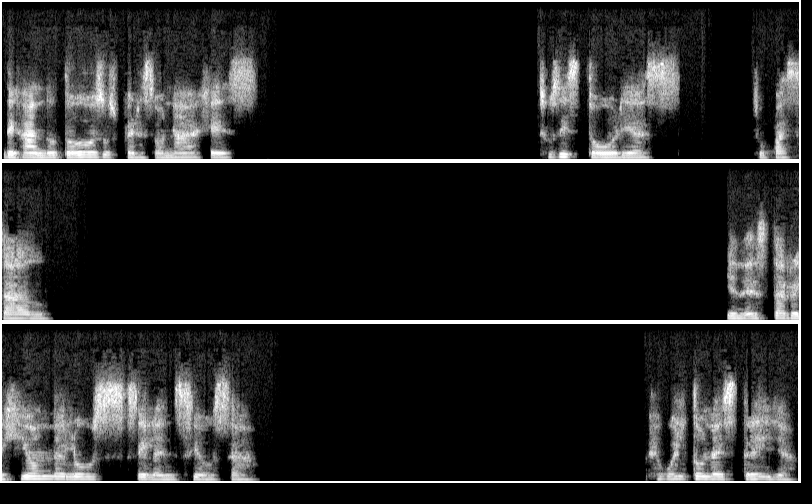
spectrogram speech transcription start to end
Dejando todos sus personajes, sus historias, su pasado. Y en esta región de luz silenciosa, he vuelto una estrella.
